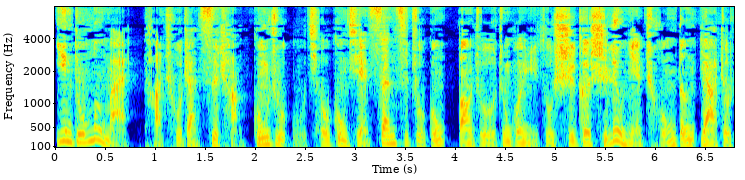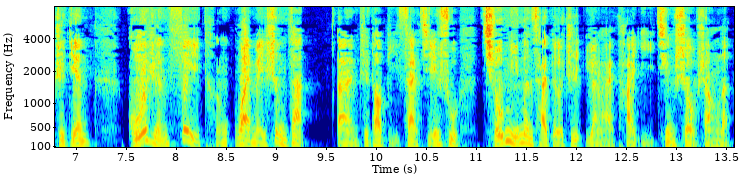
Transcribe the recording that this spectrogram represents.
印度孟买，他出战四场，攻入五球，贡献三次助攻，帮助中国女足时隔十六年重登亚洲之巅，国人沸腾，外媒盛赞。但直到比赛结束，球迷们才得知，原来他已经受伤了，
